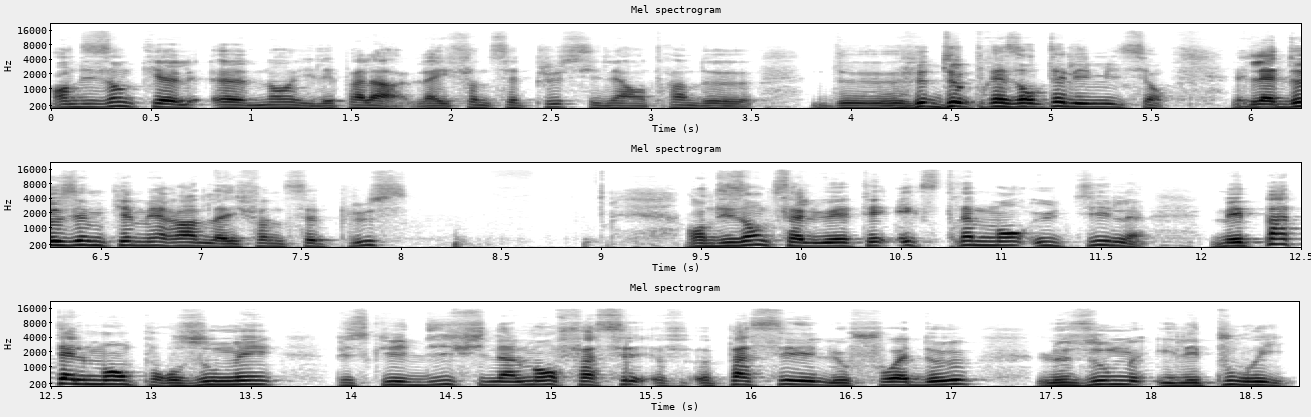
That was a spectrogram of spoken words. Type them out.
en disant que euh, non, il n'est pas là. L'iPhone 7 Plus, il est en train de, présenter l'émission. La deuxième caméra de l'iPhone 7 Plus, en disant que ça lui été extrêmement utile, mais pas tellement pour zoomer, puisqu'il dit finalement euh, passer le x2, le zoom, il est pourri.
